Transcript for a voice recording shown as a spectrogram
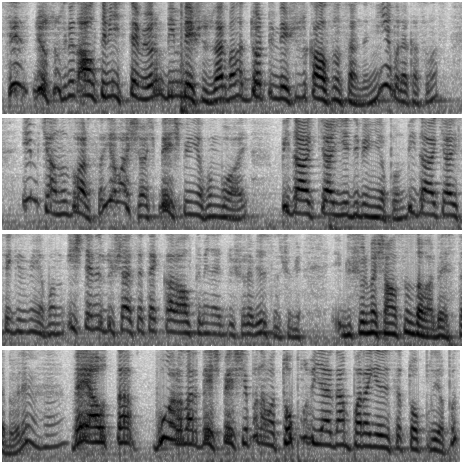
Siz diyorsunuz ki ben 6000 istemiyorum 1500 ver bana 4500'ü kalsın sende. Niye bırakasınız? İmkanınız varsa yavaş yavaş 5000 yapın bu ay. Bir dahaki ay 7000 yapın. Bir dahaki ay 8000 yapın. İşleriniz düşerse tekrar 6000'e düşürebilirsiniz çünkü. Düşürme şansınız da var BES'te böyle. Veyahut da bu aralar 5-5 yapın ama toplu bir yerden para gelirse toplu yapın.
